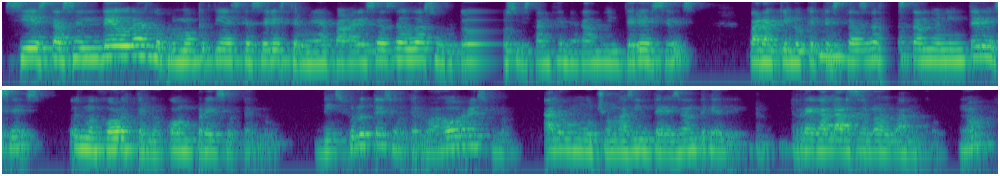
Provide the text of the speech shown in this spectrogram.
Si estás en deudas, lo primero que tienes que hacer es terminar de pagar esas deudas, sobre todo si están generando intereses, para que lo que te estás gastando en intereses, pues mejor te lo compres o te lo disfrutes o te lo ahorres, algo mucho más interesante que regalárselo al banco, ¿no?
